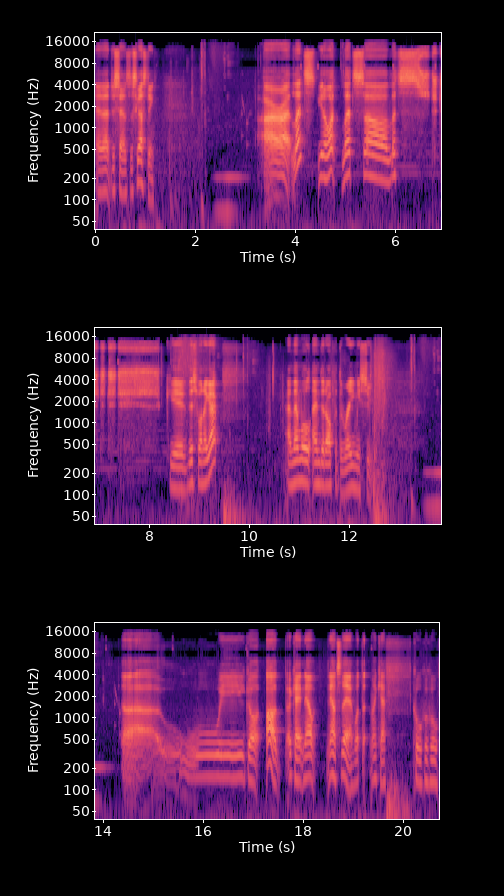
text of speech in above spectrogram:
And that just sounds disgusting. Alright, let's, you know what, let's, uh, let's give this one a go. And then we'll end it off with the Raimi suit. Uh, we got, oh, okay, now, now it's there, what the, okay. Cool, cool, cool,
